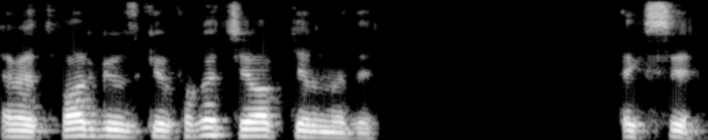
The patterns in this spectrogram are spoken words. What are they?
Evet var gözüküyor fakat cevap gelmedi. Eksi.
